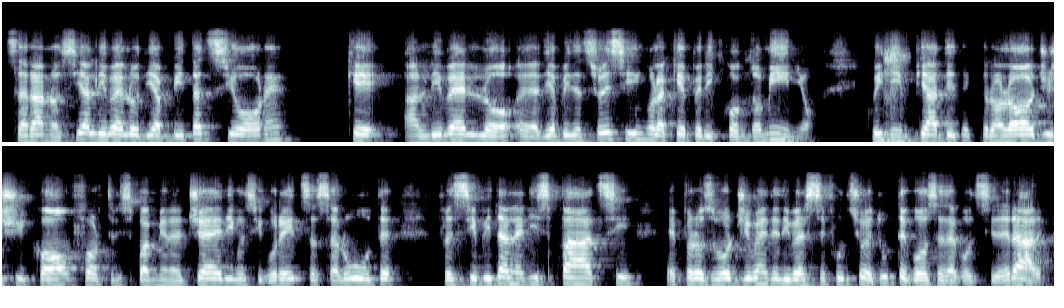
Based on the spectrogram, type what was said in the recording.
saranno sia a livello di abitazione che a livello eh, di abitazione singola che per il condominio. Quindi impianti tecnologici, comfort, risparmio energetico, sicurezza, salute, flessibilità negli spazi e per lo svolgimento di diverse funzioni, tutte cose da considerare.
